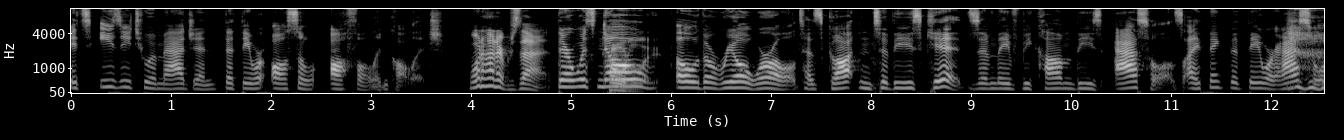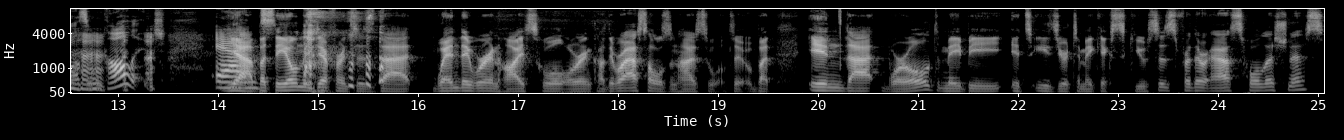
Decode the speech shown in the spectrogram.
it's easy to imagine that they were also awful in college One hundred percent. there was no Totally. oh the real world has gotten to these kids and they've become these assholes i think that they were assholes in college and yeah, but the only difference is that when they were in high school or in college, they were assholes in high school too. But in that world, maybe it's easier to make excuses for their assholishness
